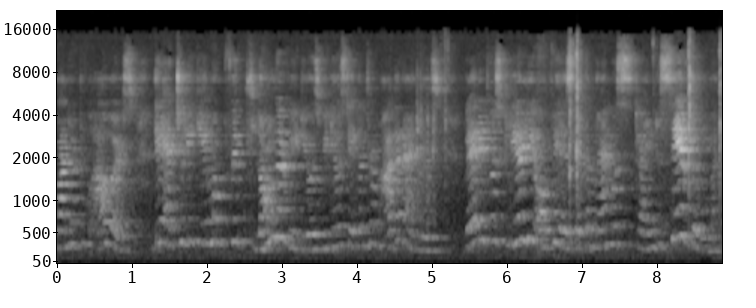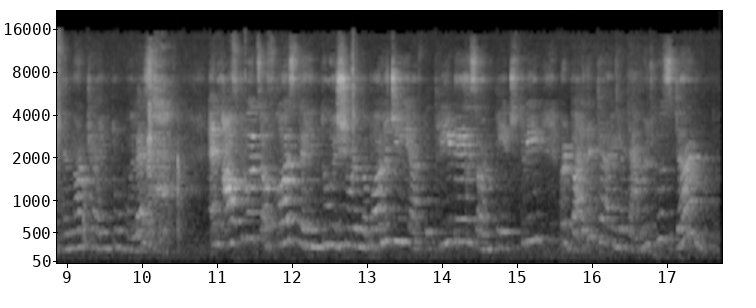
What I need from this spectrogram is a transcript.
one or two hours, they actually came up with longer videos, videos taken from other angles, where it was clearly obvious that the man was trying to save the woman and not trying to molest her. And afterwards, of course, the Hindu issued an apology after three days on page three, but by the time the damage was done,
